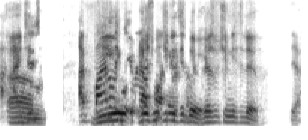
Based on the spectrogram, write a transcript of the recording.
I, um, I just, I finally. You, here's what you need to do. Here's what you need to do. Yeah.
